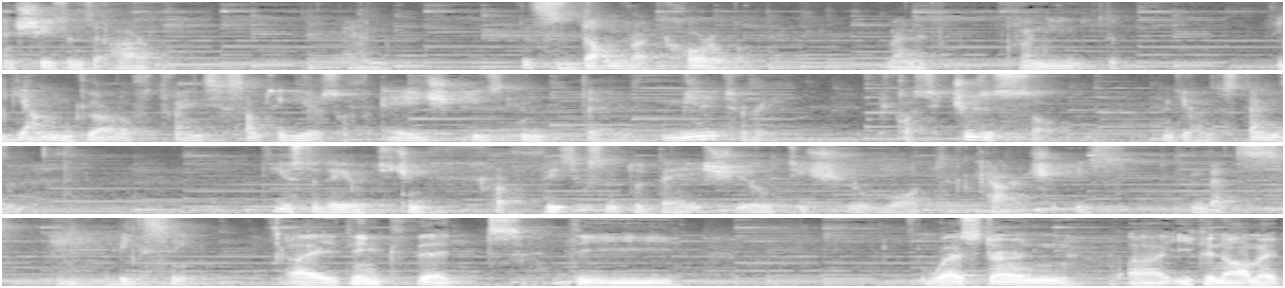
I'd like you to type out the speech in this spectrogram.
and she's in the army. And this is downright horrible. When, it, when you, the young girl of 20 something years of age is in the military because she chooses so and you understand that. Yesterday you're teaching her physics and today she'll teach you what courage is and that's a big thing. I think that the western uh, economic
